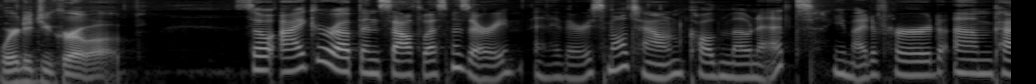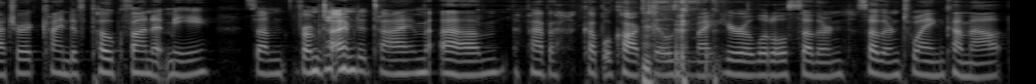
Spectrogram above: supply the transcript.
where did you grow up? So I grew up in Southwest Missouri in a very small town called Monett. You might have heard um, Patrick kind of poke fun at me some from time to time. Um, if I have a couple cocktails, you might hear a little southern southern twang come out.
